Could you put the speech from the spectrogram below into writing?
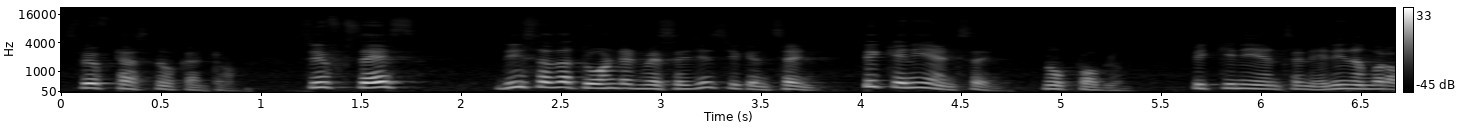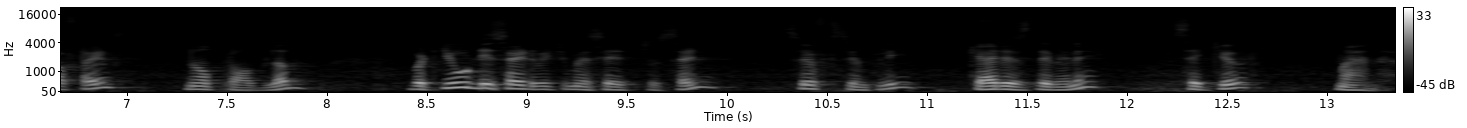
SWIFT has no control. SWIFT says these are the 200 messages you can send, pick any and send, no problem. Pick any and send any number of times, no problem. But you decide which message to send, SWIFT simply carries them in a secure manner.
